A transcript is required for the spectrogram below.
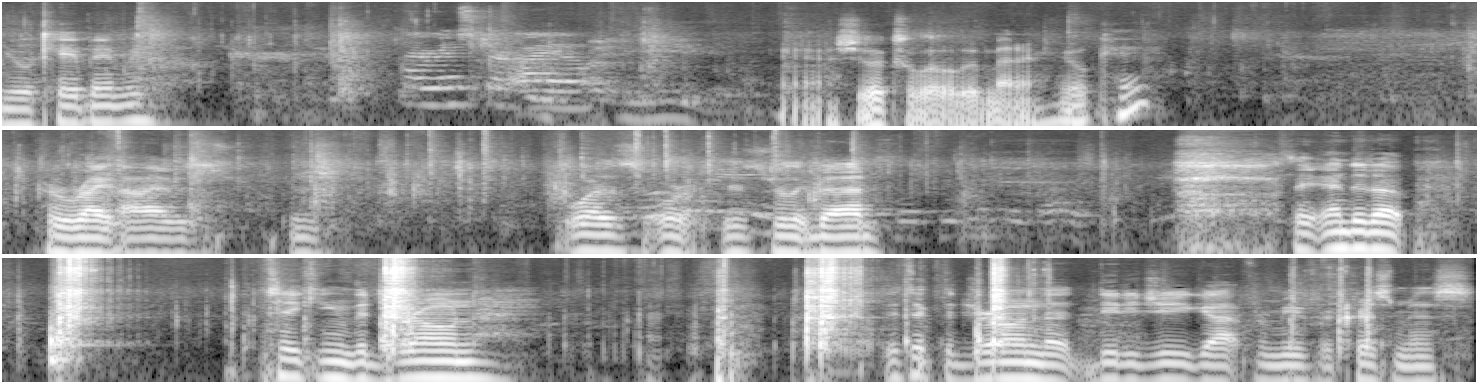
You okay, baby? I rinsed her eye out. Yeah, she looks a little bit better. You okay? Her right eye was was, was or is really bad. They ended up taking the drone. They took the drone that DDG got from you for Christmas.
